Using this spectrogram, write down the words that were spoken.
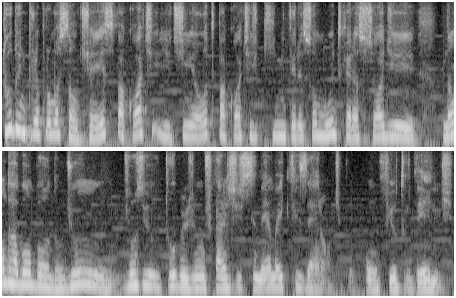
tudo entrou em promoção. Tinha esse pacote e tinha outro pacote que me interessou muito, que era só de. Não do Rabon Bundle, de, um, de uns youtubers, de uns caras de cinema aí que fizeram, tipo, com o filtro deles,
